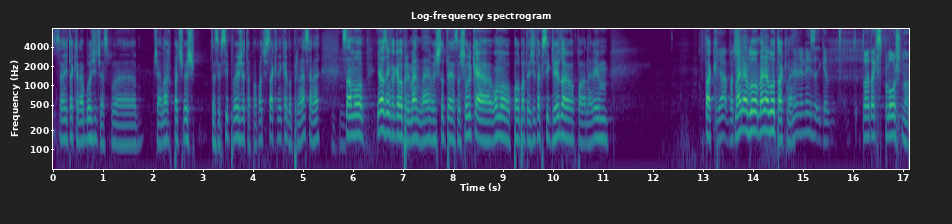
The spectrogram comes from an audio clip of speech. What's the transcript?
Se je tako najboljši, spo- eh, če enak pač veš, da se vsi povežete, pa pač vsak nekaj doprinese. Ne. Samo jaz vem, kako je pri meni, ne, veš, to te so šolke, ono, pol pa te že tako vsi gledajo, pa ne vem. Tak. Ja, pač, Mene je bilo, mene je bilo tako, ne. ne, ne, ne, ker to je tako splošno,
